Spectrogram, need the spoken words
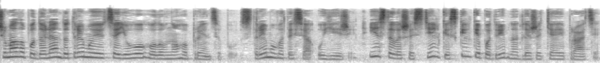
Чимало подолян дотримуються його головного принципу стримуватися у їжі, їсти лише стільки, скільки потрібно для життя і праці,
